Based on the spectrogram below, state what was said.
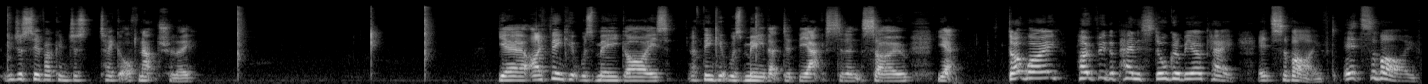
Let me just see if I can just take it off naturally. Yeah, I think it was me, guys. I think it was me that did the accident. So, yeah. Don't worry. Hopefully the pen is still going to be okay. It survived. It survived.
